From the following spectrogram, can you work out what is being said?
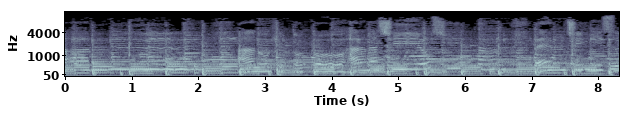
座るあの人と話をした。ベンチに座る。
